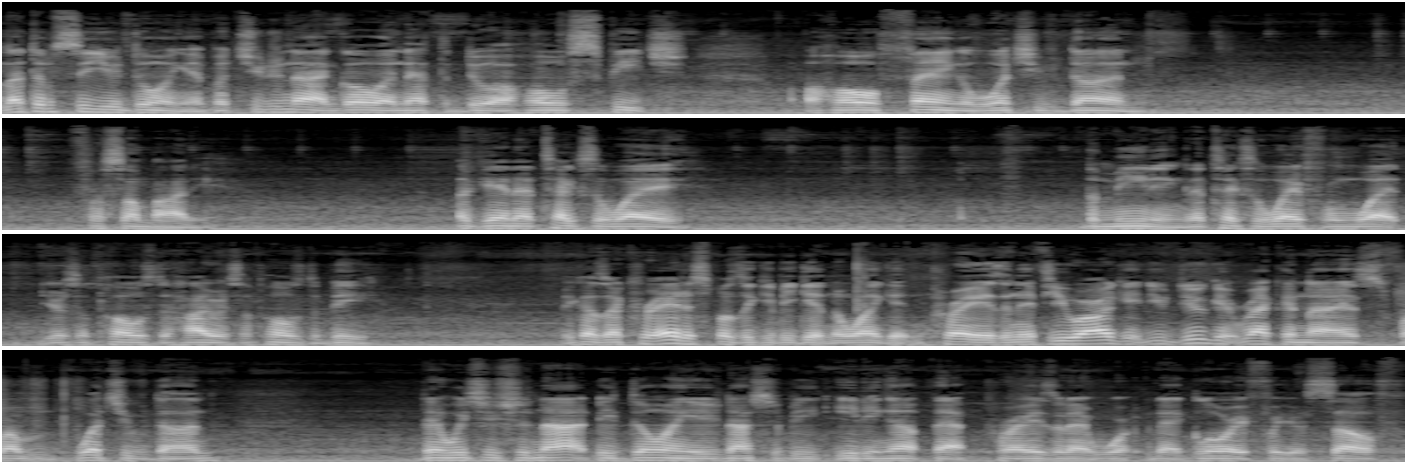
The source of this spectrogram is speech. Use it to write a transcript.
Let them see you doing it, but you do not go and have to do a whole speech, a whole thing of what you've done for somebody. Again, that takes away the meaning. That takes away from what you're supposed to, how you're supposed to be because our creator is supposed to be getting the one getting praise. And if you are get you do get recognized from what you've done then what you should not be doing you not should be eating up that praise or that work, that glory for yourself.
